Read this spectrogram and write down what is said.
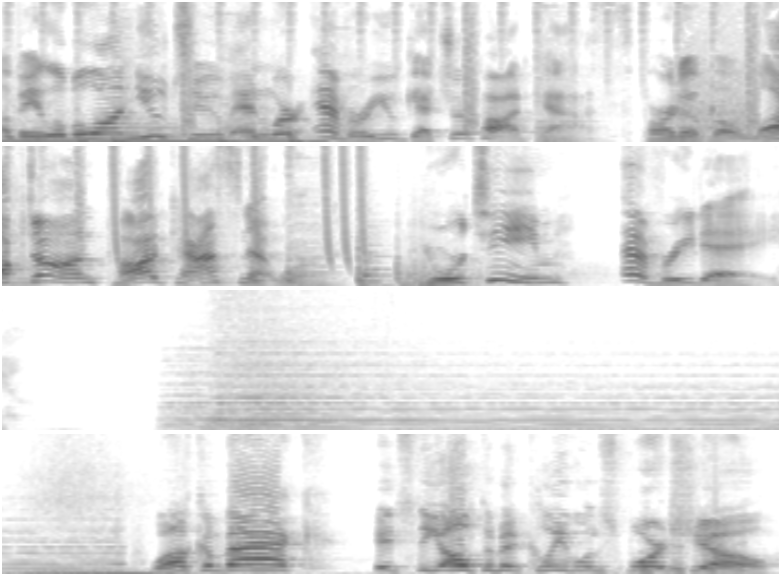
available on YouTube and wherever you get your podcasts. Part of the Locked On Podcast Network. Your team every day. Welcome back. It's the ultimate Cleveland sports show.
